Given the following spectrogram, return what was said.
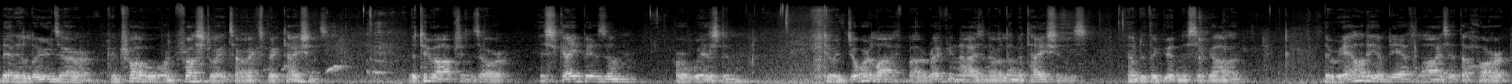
that eludes our control and frustrates our expectations. The two options are escapism or wisdom to enjoy life by recognizing our limitations under the goodness of God. The reality of death lies at the heart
